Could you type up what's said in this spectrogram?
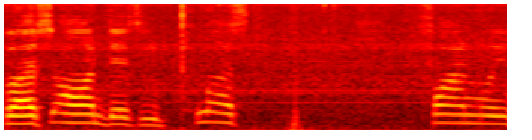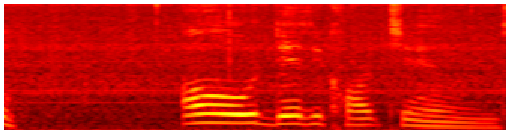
But it's on Disney Plus. Finally, old Disney cartoons.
